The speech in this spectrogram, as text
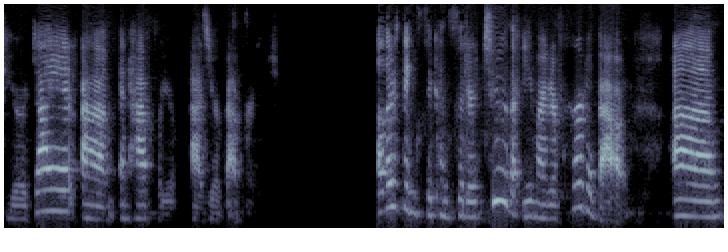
to your diet um, and have for your, as your beverage. Other things to consider too that you might have heard about. Um,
